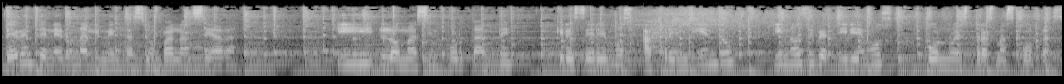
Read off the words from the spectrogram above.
Deben tener una alimentación balanceada. Y lo más importante, creceremos aprendiendo y nos divertiremos con nuestras mascotas.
